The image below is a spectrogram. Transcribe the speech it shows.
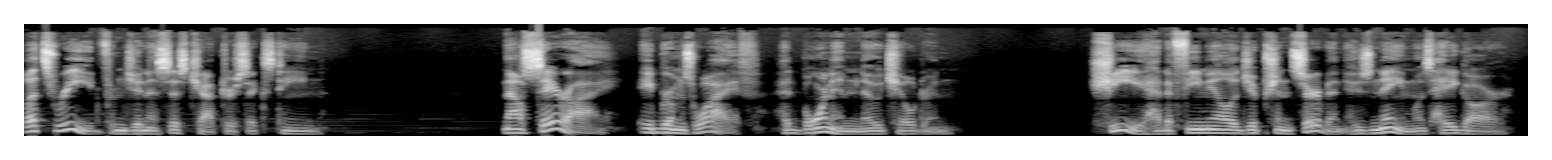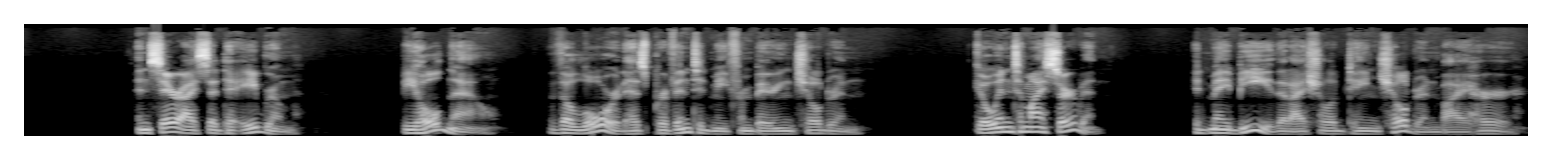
Let's read from Genesis chapter 16. Now Sarai, Abram's wife, had borne him no children. She had a female Egyptian servant whose name was Hagar. And Sarai said to Abram, Behold now, the Lord has prevented me from bearing children. Go in to my servant. It may be that I shall obtain children by her.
